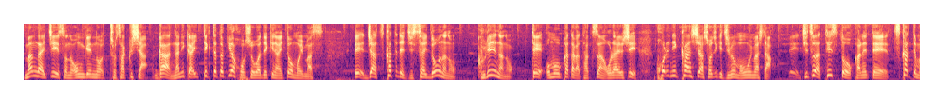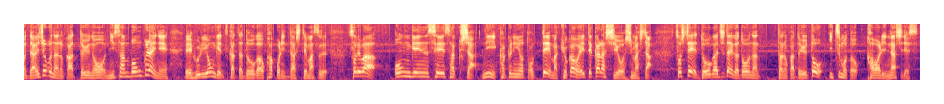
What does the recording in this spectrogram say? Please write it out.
万が一その音源の著作者が何か言ってきた時は保証はできないと思います。ます。えじゃあ使ってて実際どうなの？グレーなの？って思う方がたくさんおられるしこれに関しては正直自分も思いました。で実はテストを兼ねて使っても大丈夫なのかというのを23本ぐらいね、えフリー音源使った動画を過去に出してます。それは音源制作者に確認を取って、まあ、許可を得てから使用しました。そして動画自体がどうなったのかというといつもと変わりなしです。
